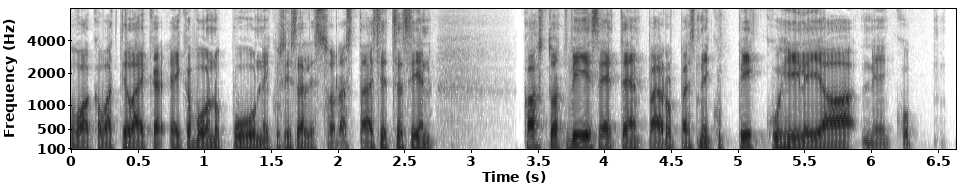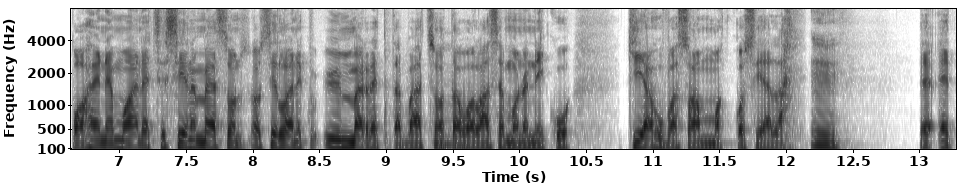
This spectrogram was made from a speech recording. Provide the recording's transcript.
huokava tila, eikä, eikä voinut puhua niin kuin sisällissodasta. Ja sitten se siinä 2005 eteenpäin rupesi niin kuin pikkuhiljaa niin kuin pahenemaan, että siis siinä mielessä on, on sillä niin ymmärrettävää, että se on mm. tavallaan semmoinen niin kuin kiehuva sammakko siellä. Mm. Et, et,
